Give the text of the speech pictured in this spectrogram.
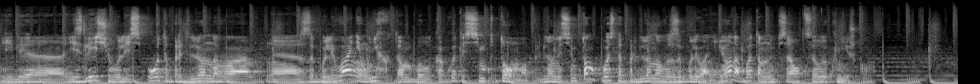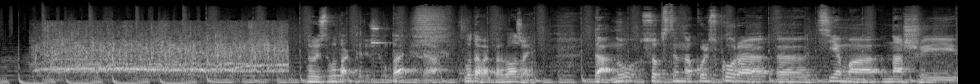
или э, излечивались от определенного э, заболевания, у них там был какой-то симптом, определенный симптом после определенного заболевания. И он об этом написал целую книжку. То есть вот так ты решил, да? Да. Ну давай, продолжай. Да, ну, собственно, коль скоро э, тема нашей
